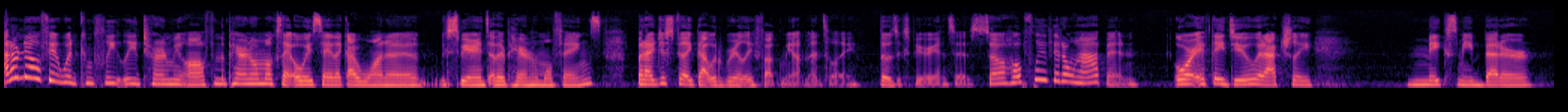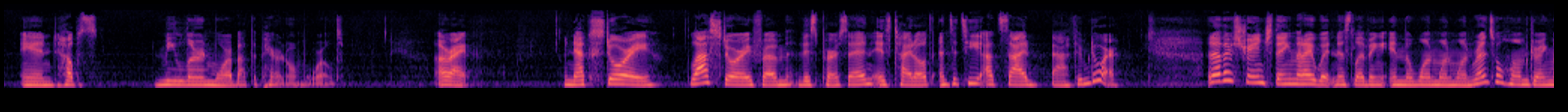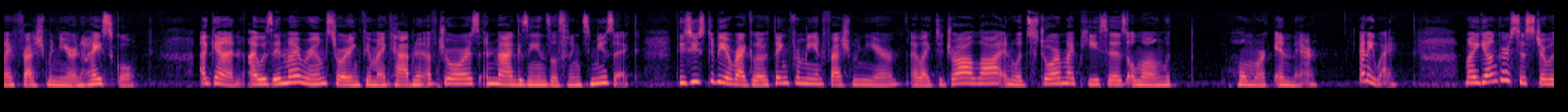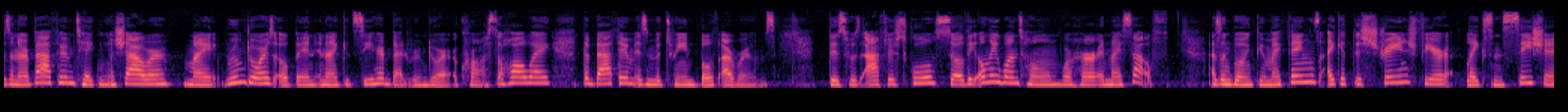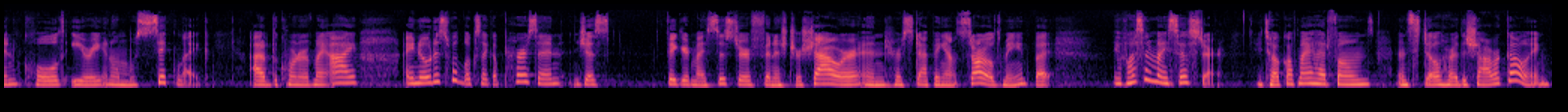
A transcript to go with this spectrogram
I don't know if it would completely turn me off from the paranormal because I always say like I want to experience other paranormal things, but I just feel like that would really fuck me up mentally. Those experiences. So hopefully they don't happen, or if they do, it actually makes me better and helps me learn more about the paranormal world. All right, next story. Last story from this person is titled "Entity Outside Bathroom Door." Another strange thing that I witnessed living in the 111 rental home during my freshman year in high school. Again, I was in my room sorting through my cabinet of drawers and magazines listening to music. This used to be a regular thing for me in freshman year. I liked to draw a lot and would store my pieces along with homework in there. Anyway, my younger sister was in our bathroom taking a shower. My room door is open and I could see her bedroom door across the hallway. The bathroom is in between both our rooms. This was after school, so the only ones home were her and myself. As I'm going through my things, I get this strange fear like sensation, cold, eerie, and almost sick like. Out of the corner of my eye, I notice what looks like a person, just figured my sister finished her shower and her stepping out startled me, but it wasn't my sister. I took off my headphones and still heard the shower going.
